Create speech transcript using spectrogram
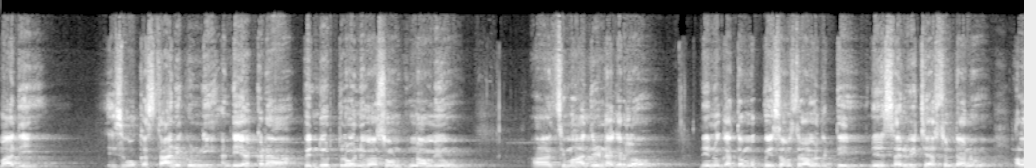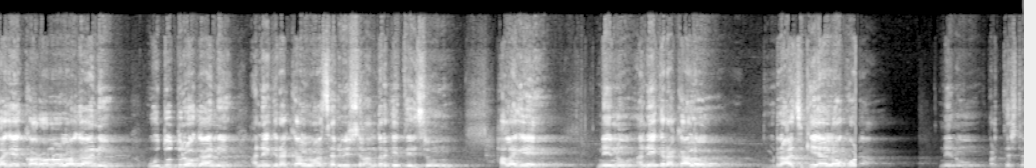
మాది ఒక స్థానికుణ్ణి అంటే ఎక్కడ పెందుర్తిలో నివాసం ఉంటున్నాం మేము. సింహాద్రి నగర్లో. నేను గత ముప్పై సంవత్సరాల బట్టి నేను సర్వీస్ చేస్తుంటాను. అలాగే కరోనాలో కానీ ఉద్దుద్దులో కానీ అనేక రకాల నా సర్వీసులు అందరికీ తెలుసు. అలాగే నేను అనేక రకాల రాజకీయాల్లో కూడా నేను ప్రతిష్ట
